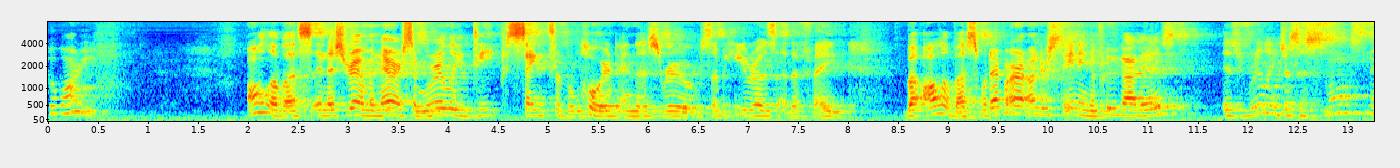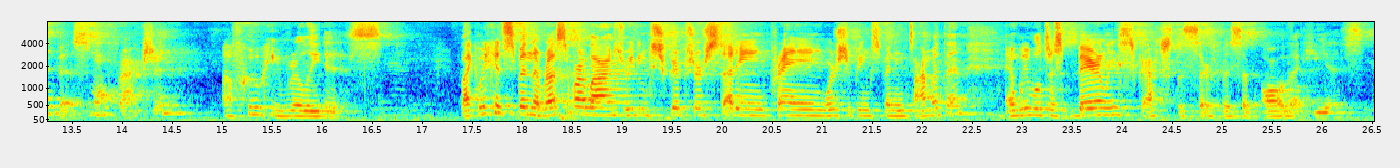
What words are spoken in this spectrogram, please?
Who are you? All of us in this room, and there are some really deep saints of the Lord in this room, some heroes of the faith. But all of us, whatever our understanding of who God is, is really just a small snippet, a small fraction of who he really is. Like we could spend the rest of our lives reading scripture, studying, praying, worshiping, spending time with him, and we will just barely scratch the surface of all that he is.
